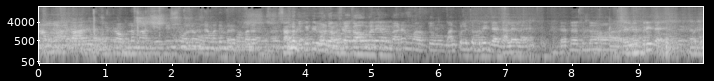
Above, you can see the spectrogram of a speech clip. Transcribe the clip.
आपली जी वाहतूकची प्रॉब्लेम आहे ती सोडवण्यामध्ये मदत मदत होणार. साधारण किती वेळ जाऊ मोठ्या शकतो? गावामध्ये मॅडम तो मानकोलीचा ब्रिज आहे झालेला आहे. तर तर तिथं रेल्वे ब्रिज आहे. मध्ये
